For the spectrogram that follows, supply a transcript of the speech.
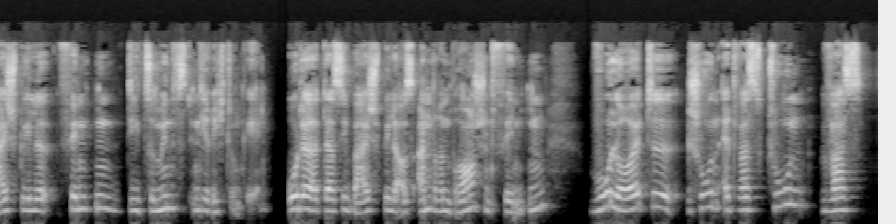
Beispiele finden, die zumindest in die Richtung gehen. Oder dass sie Beispiele aus anderen Branchen finden, wo Leute schon etwas tun, was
